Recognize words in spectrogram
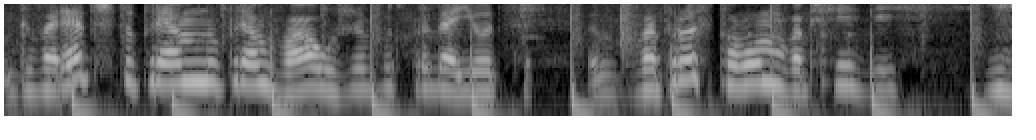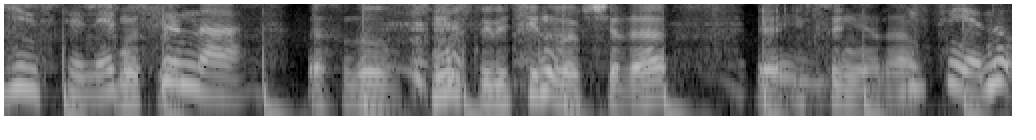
Э, Говорят, что прям, ну прям вау, уже вот продается. Вопрос, по-моему, вообще здесь единственный. Это цена. Ну, в смысле ретины вообще, да? Э, И в цене, да. И в цене. Ну,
